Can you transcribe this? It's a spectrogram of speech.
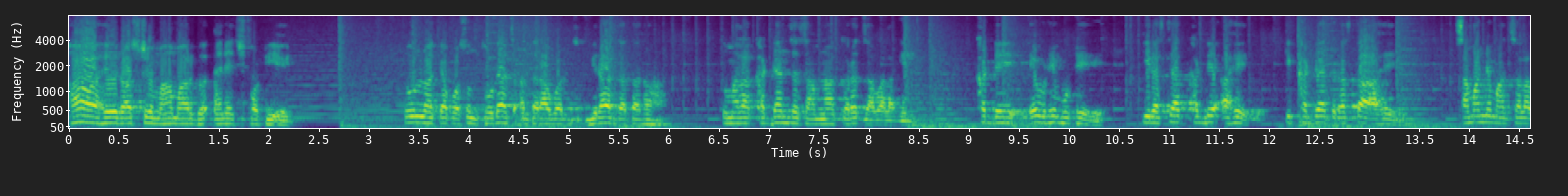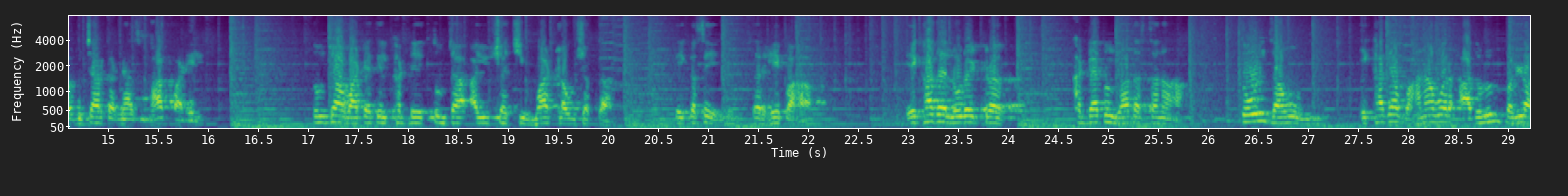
हा आहे राष्ट्रीय महामार्ग N H forty eight toll नाक्यापासून थोड्याच अंतरावर विरार जाताना तुम्हाला खड्ड्यांचा सामना करत जावा लागेल. खड्डे एवढे मोठे की रस्त्यात खड्डे आहेत की खड्ड्यात रस्ता आहे सामान्य माणसाला विचार करण्यास भाग पाडेल. तुमच्या वाट्यातील खड्डे तुमच्या आयुष्याची वाट लावू शकतात. ते कसे? तर हे पहा. एखादा लोडेड ट्रक खड्ड्यातून जात असताना तोल जाऊन एखाद्या वाहनावर आदळून पडला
